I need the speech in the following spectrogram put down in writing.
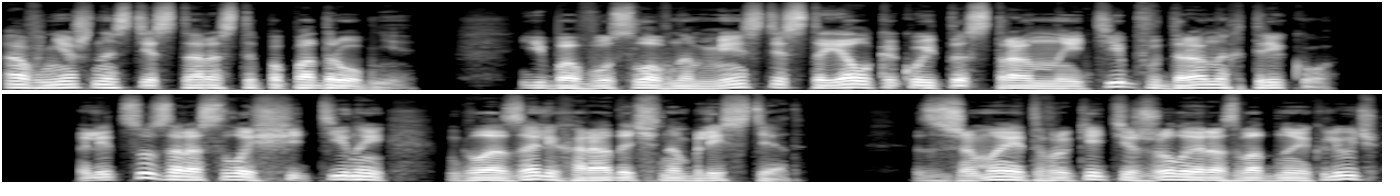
о внешности старосты поподробнее, ибо в условном месте стоял какой-то странный тип в драных трико. Лицо заросло щетиной, глаза лихорадочно блестят. Сжимает в руке тяжелый разводной ключ,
